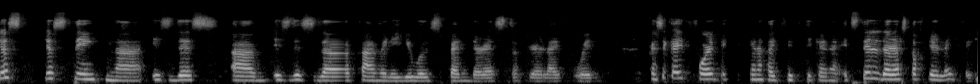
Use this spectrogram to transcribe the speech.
just just think na is this um is this the family you will spend the rest of your life with kasi kahit 40 ka na kahit 50 ka na it's still the rest of your life eh.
